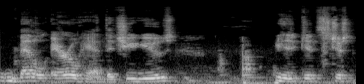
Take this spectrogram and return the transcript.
metal arrowhead that you use, it gets just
